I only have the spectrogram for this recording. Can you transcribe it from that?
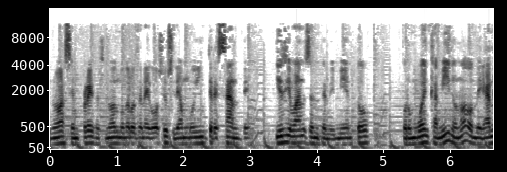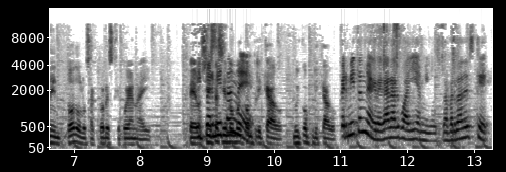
nuevas empresas y nuevos modelos de negocio, sería muy interesante ir llevando ese entendimiento por un buen camino, ¿no? Donde ganen todos los actores que juegan ahí. Pero sí está siendo muy complicado, muy complicado. Permítanme agregar algo ahí, amigos. La verdad es que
